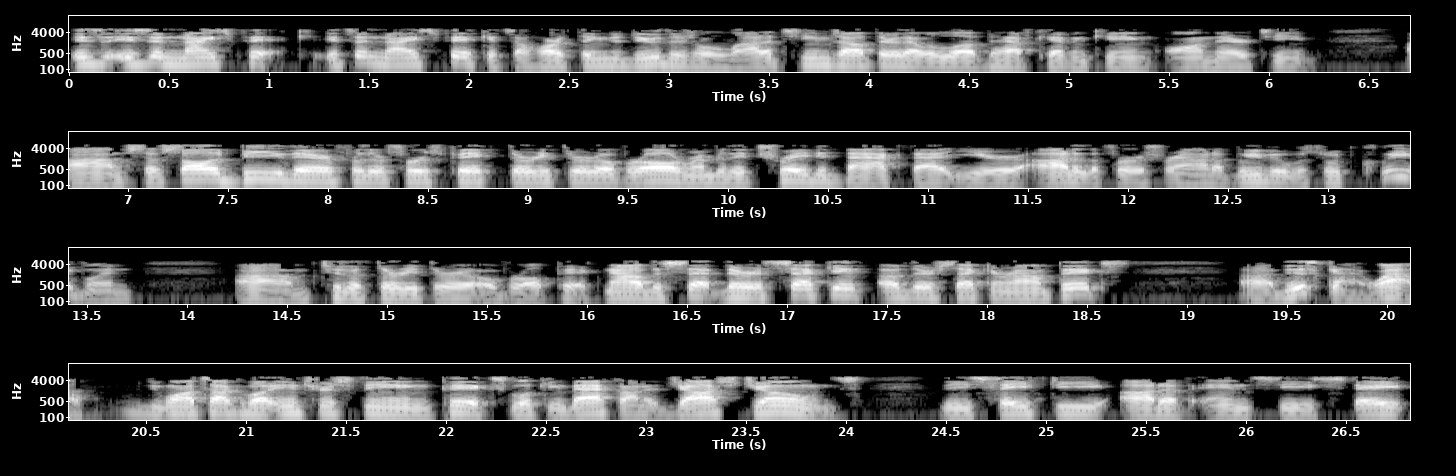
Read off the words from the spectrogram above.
is is a nice pick. It's a nice pick. It's a hard thing to do. There's a lot of teams out there that would love to have Kevin King on their team. Um, so solid B there for their first pick, 33rd overall. Remember they traded back that year out of the first round. I believe it was with Cleveland um, to the 33rd overall pick. Now the set they're a second of their second round picks. Uh, this guy, wow, you want to talk about interesting picks looking back on it. Josh Jones, the safety out of NC State.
